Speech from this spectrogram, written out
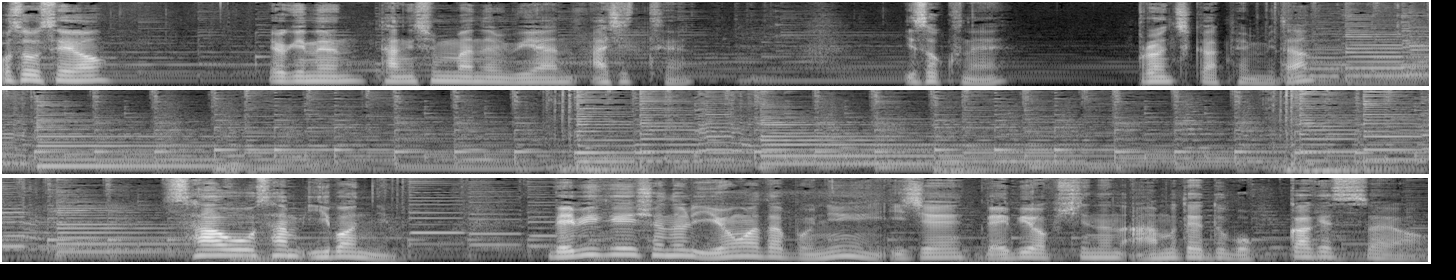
어서 오세요. 여기는 당신만을 위한 아지트 이석훈의 브런치 카페입니다. 4532번님. 내비게이션을 이용하다 보니 이제 내비 없이는 아무데도 못 가겠어요.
